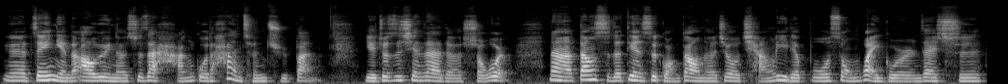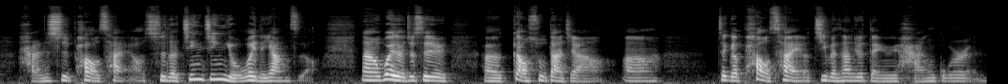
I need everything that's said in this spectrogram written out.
因为这一年的奥运呢是在韩国的汉城举办，也就是现在的首尔。那当时的电视广告呢，就强力的播送外国人在吃韩式泡菜啊，吃的津津有味的样子啊。那为了就是呃告诉大家啊，这个泡菜啊，基本上就等于韩国人。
